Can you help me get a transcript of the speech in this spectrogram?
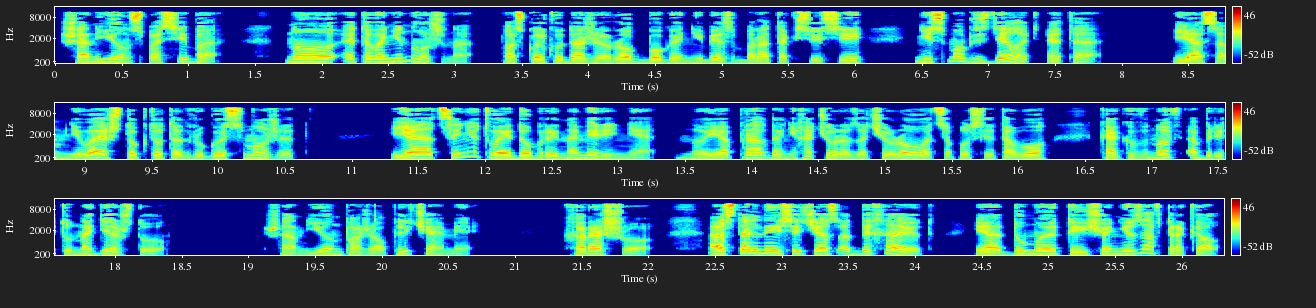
Шан Юн, спасибо. Но этого не нужно, поскольку даже рок бога небес брата Ксюси не смог сделать это. Я сомневаюсь, что кто-то другой сможет. Я ценю твои добрые намерения, но я правда не хочу разочаровываться после того, как вновь обрету надежду. Шан Юн пожал плечами. Хорошо. Остальные сейчас отдыхают. Я думаю, ты еще не завтракал,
